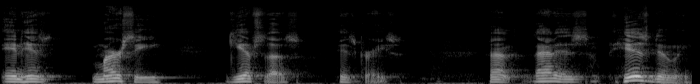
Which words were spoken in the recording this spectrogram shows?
in His mercy, gifts us His grace. Uh, that is His doing.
